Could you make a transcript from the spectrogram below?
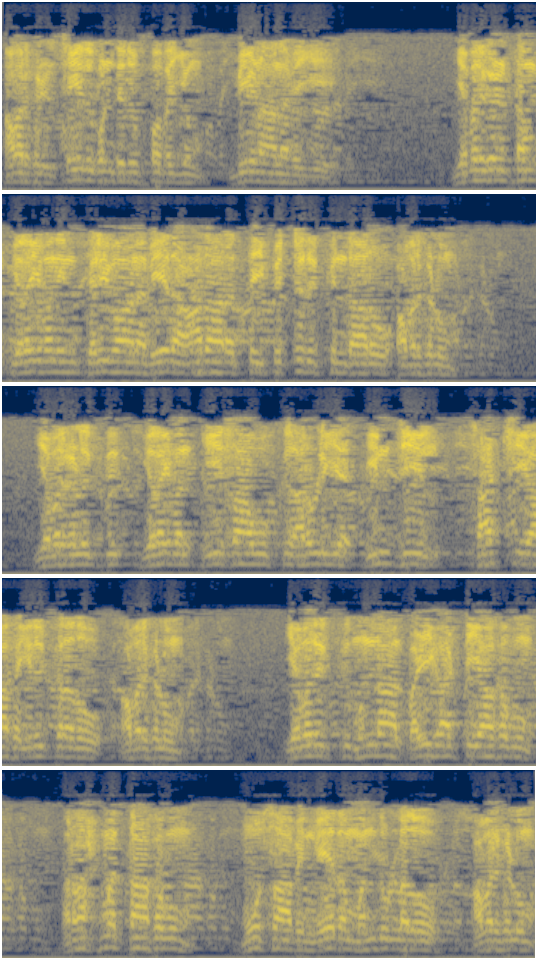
அவர்கள் செய்து கொண்டிருப்பவையும் வீணானவையே. எவர்கள் தம் இறைவனின் தெளிவான வேத ஆதாரத்தை பெற்றிருக்கின்றாரோ அவர்களும் எவர்களுக்கு இறைவன் ஈசாவுக்கு அருளிய இன்ஜீல் சாட்சியாக இருக்கிறதோ அவர்களும் எவருக்கு முன்னால் வழிகாட்டியாகவும் ரஹ்மத்தாகவும் மூசாவின் வேதம் வந்துள்ளதோ அவர்களும்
